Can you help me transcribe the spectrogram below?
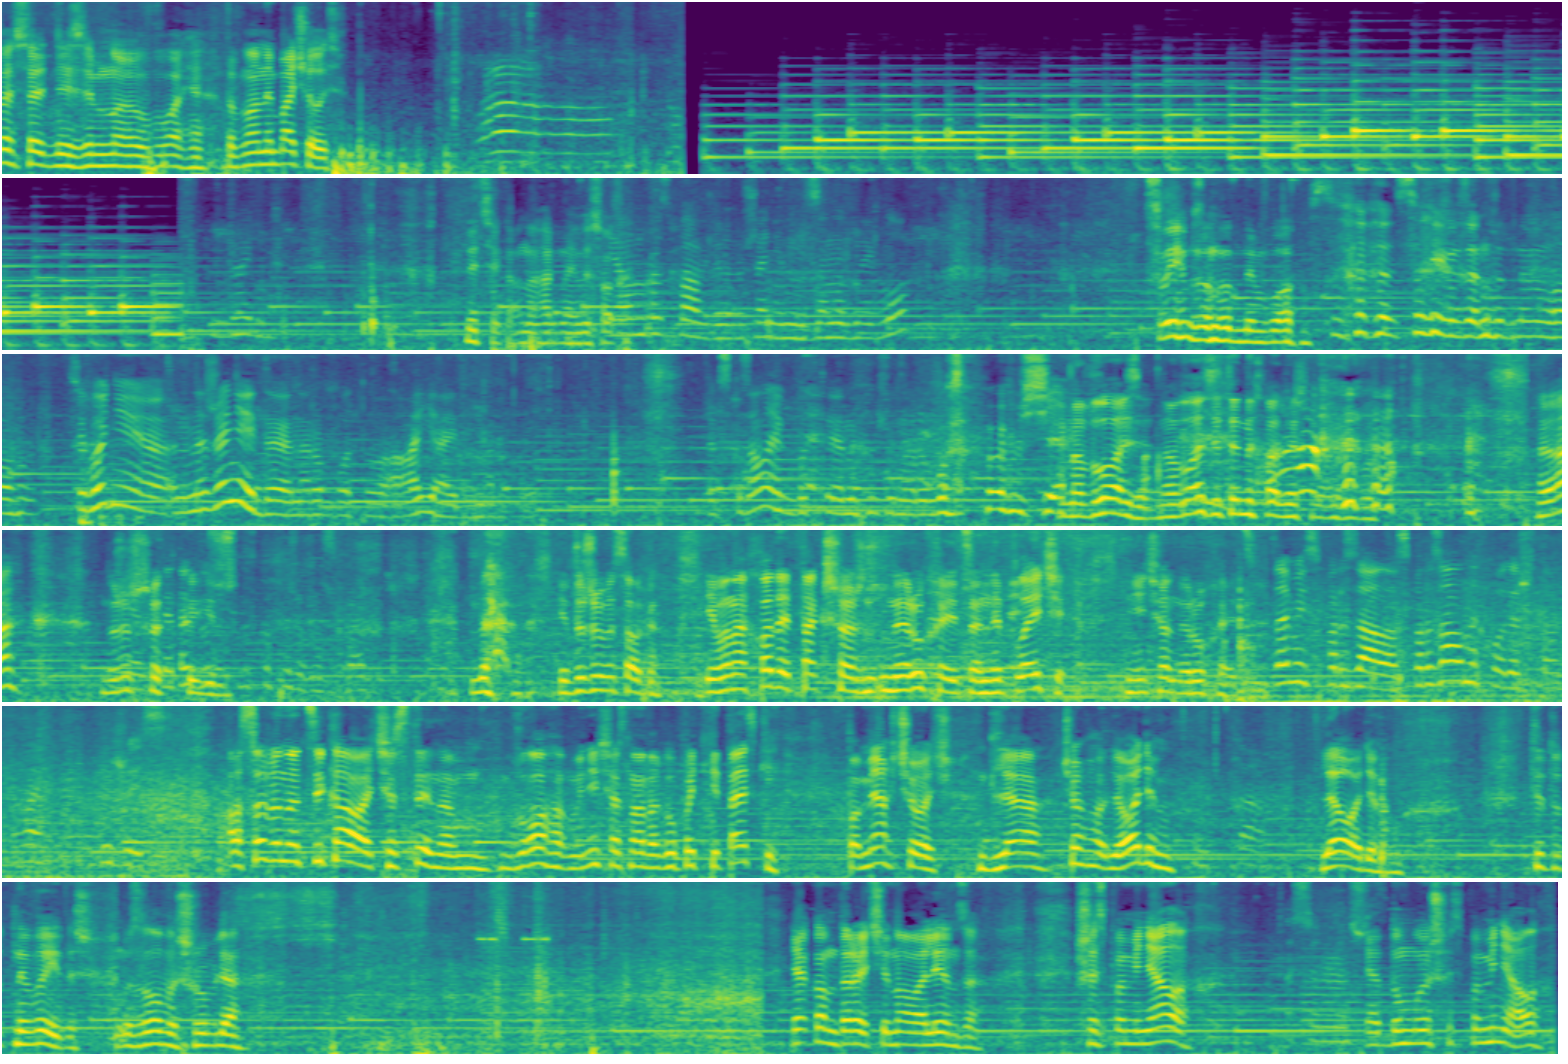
Хто сьогодні зі мною в влогі? Давно не бачились? Дивіться, яка вона гарна і Я вам розбавлю Женін занудний влог Своїм занудним влогом. своїм занудним влогом. Сьогодні не Женя йде на роботу, а я йду на роботу. Сказала, якби ти не ходжу на роботу взагалі. На влозі, на влозі ти не ходиш на роботу. А? Дуже я швидко так дуже їду. швидко хожу насправді. Да. І дуже висока. І вона ходить так, що аж не рухається, ні плечі, нічого не рухається. Замість спортзала. В спортзал не ходиш, то давай біжись. Особливо цікава частина м- влога. Мені зараз треба купити китайський пом'якчувач для чого? Для одягу? Так. Для одягу. Ти тут не вийдеш, зловиш рубля. Як вам, до речі, нова лінза? Щось поміняло? Я думаю, щось поміняло.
